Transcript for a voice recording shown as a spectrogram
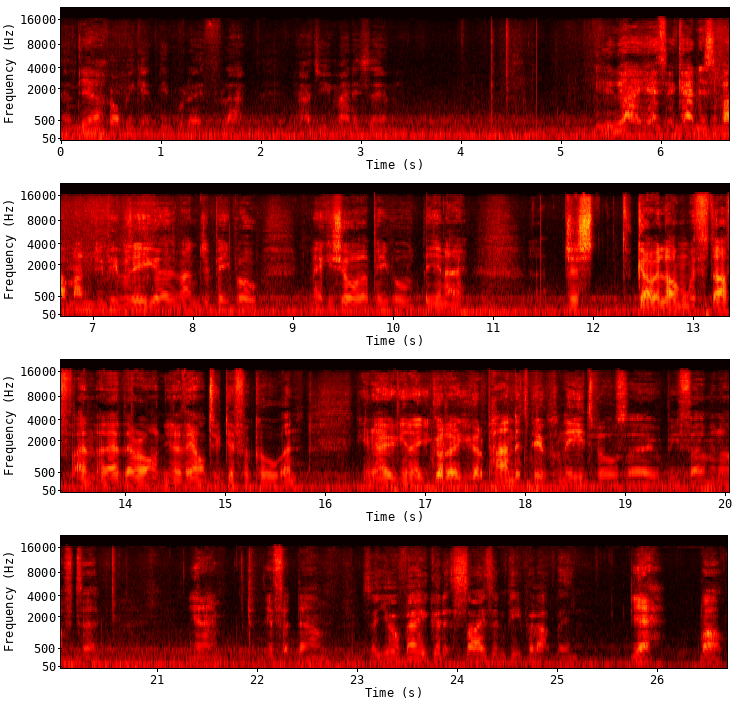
and Yeah. you probably get people that flat, how do you manage them? Yeah, yes. Again, it's about managing people's egos, managing people, making sure that people, you know, just go along with stuff, and uh, there aren't, you know, they aren't too difficult, and you know, you know, you gotta you gotta pander to people's needs, but also be firm enough to, you know, put your foot down. So you're very good at sizing people up then. Yeah. Well,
